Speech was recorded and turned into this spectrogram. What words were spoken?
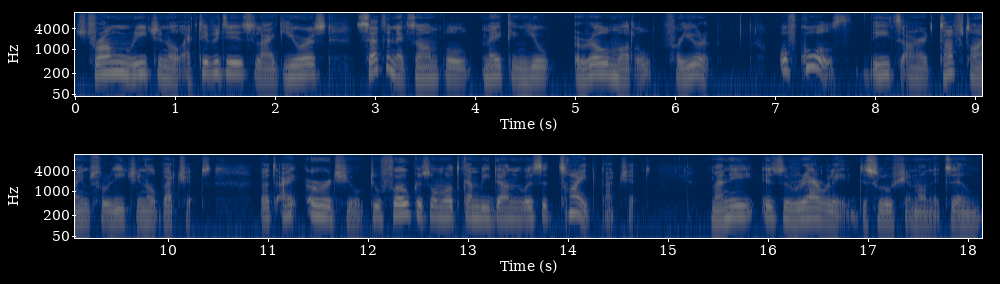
Strong regional activities like yours set an example making you a role model for Europe. Of course, these are tough times for regional budgets, but I urge you to focus on what can be done with a tight budget. Money is rarely the solution on its own.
